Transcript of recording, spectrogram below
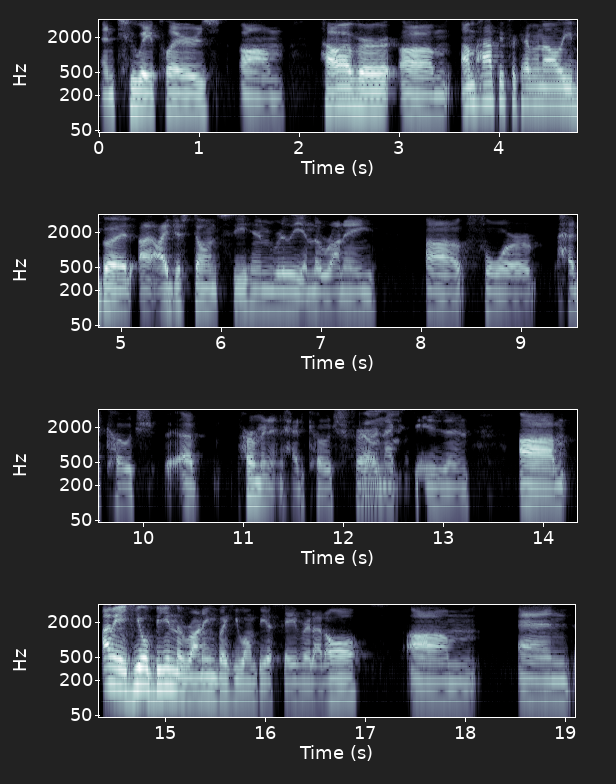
and two way players. Um, however, um, I'm happy for Kevin Ollie, but I, I, just don't see him really in the running uh, for head coach, a permanent head coach for oh, next season. Um, I mean, he'll be in the running, but he won't be a favorite at all. Um, and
